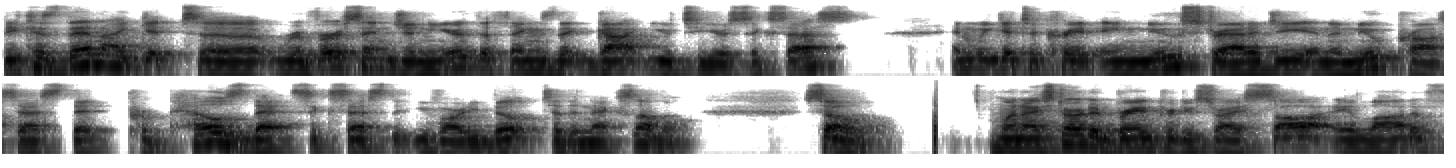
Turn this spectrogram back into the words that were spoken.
because then I get to reverse engineer the things that got you to your success. And we get to create a new strategy and a new process that propels that success that you've already built to the next level. So when I started Brand Producer, I saw a lot of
